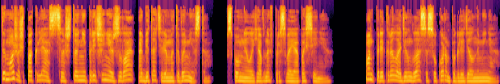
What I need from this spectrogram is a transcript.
Ты можешь поклясться, что не причинишь зла обитателям этого места? Вспомнила я вновь про свои опасения. Он прикрыл один глаз и с укором поглядел на меня.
